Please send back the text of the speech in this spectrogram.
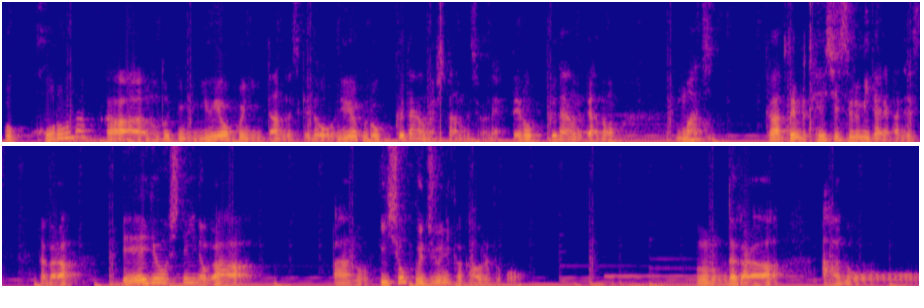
僕コロナ禍の時にニューヨークにいたんですけどニューヨークロックダウンしたんですよね。でロックダウンってあの街が全部停止するみたいな感じです。だから営業していいのがあの衣食住に関わるとこ、うん、だからあの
